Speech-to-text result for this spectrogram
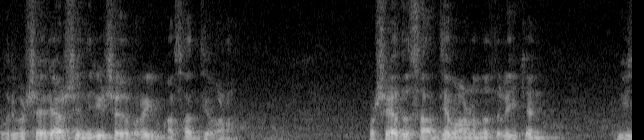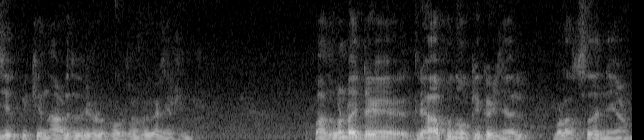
ഒരുപക്ഷെ രാഷ്ട്രീയ നിരീക്ഷകർ പറയും അസാധ്യമാണ്. പക്ഷേ അത് സാധ്യമാണെന്ന് തെളിയിക്കാൻ ബി ജെ പിക്ക് നാളിതുവരെയുള്ള പ്രവർത്തനങ്ങൾ കഴിഞ്ഞിട്ടുണ്ട്. അപ്പോൾ അതുകൊണ്ട് അതിന്റെ ഗ്രാഫ് നോക്കിക്കഴിഞ്ഞാൽ വളർച്ച തന്നെയാണ്.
